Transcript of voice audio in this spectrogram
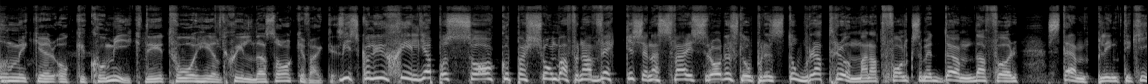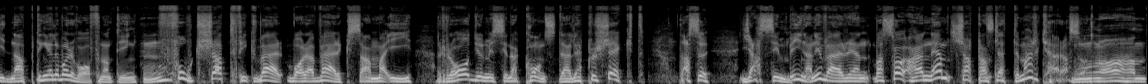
Komiker och komik, det är två helt skilda saker faktiskt. Vi skulle ju skilja på sak och person bara för några veckor sedan när Sveriges Radio slog på den stora trumman att folk som är dömda för stämpling till kidnappning eller vad det var för någonting fortsatt fick ver- vara verksamma i radion med sina konstnärliga projekt. Alltså Yasin Bin han är värre än, vad sa sa, har jag nämnt Kjartan Slättemark här alltså? Mm, Ja, han,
